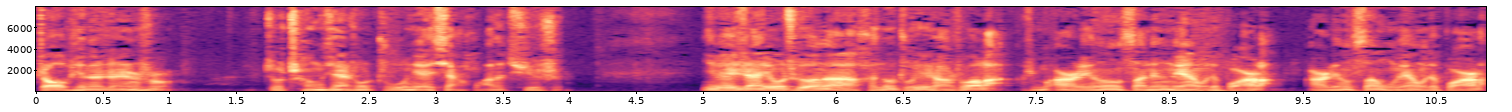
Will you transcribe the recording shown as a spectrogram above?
招聘的人数，就呈现出逐年下滑的趋势。因为燃油车呢，很多主机厂说了，什么二零三零年我就不玩了，二零三五年我就不玩了。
